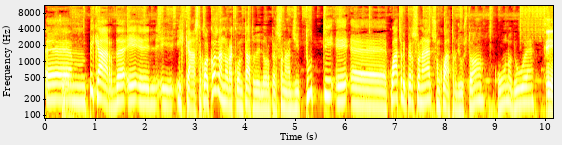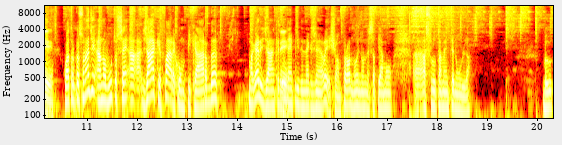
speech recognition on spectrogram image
Ehm, Picard e, e il, il cast, qualcosa hanno raccontato dei loro personaggi? Tutti e eh, quattro i personaggi, sono quattro giusto? Uno, due, Sì, quattro personaggi hanno avuto se- ah, già a che fare con Picard. Magari già anche dei Sì. tempi di The Next Generation, però noi non ne sappiamo eh, assolutamente nulla. Boh.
